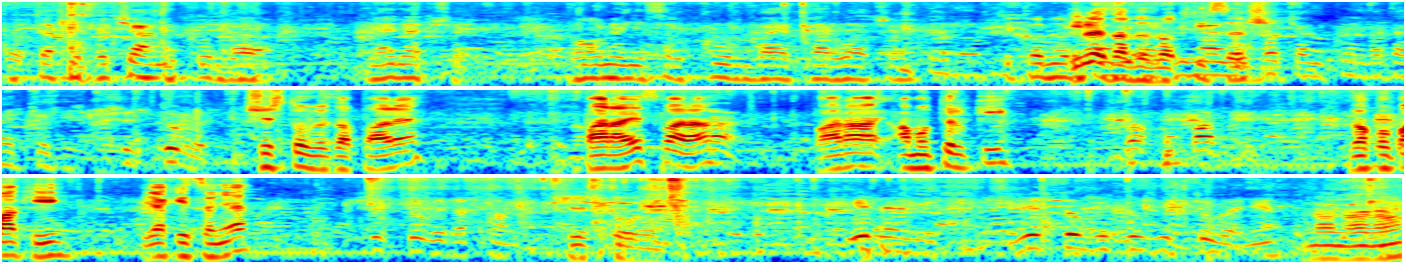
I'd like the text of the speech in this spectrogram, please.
To takie bociany kurwa najlepsze. Bo one nie są kurwa jak karłacze. Tylko Ile za wywrotki chcesz? Bocian kurwa tak jak kiedyś. 300 za parę? Para jest para? Para, a motylki? Dwa chłopaki, Dwa chłopaki. W jakiej cenie? trzy stówy za samo. 300. Jeden, dwie stówy, drugi stówę, nie? No, no, no.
